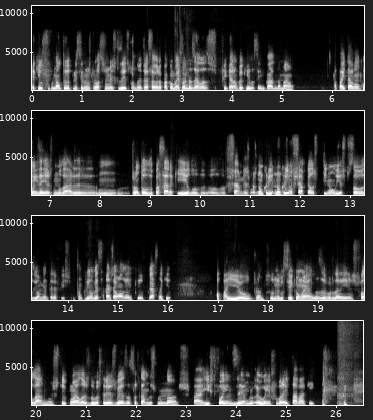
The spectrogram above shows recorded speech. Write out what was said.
aquilo na altura tinha sido uns negócios meio esquisitos, pronto, não interessa agora para a conversa, claro. mas elas ficaram com aquilo assim um bocado na mão, Opa, e estavam com ideias de mudar, de, pronto, ou de passar aquilo, ou de, ou de, fechar mesmo, mas não queriam, não queriam fechar porque elas tinham ali as pessoas e o ambiente era fixe, então queriam uhum. ver se arranjavam alguém que pegasse naquilo. Opa, e eu, pronto, negociei com elas, abordei-as, falámos, estive com elas duas, três vezes, acertámos os pormenores. Pá, isto foi em dezembro, eu em fevereiro estava aqui.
